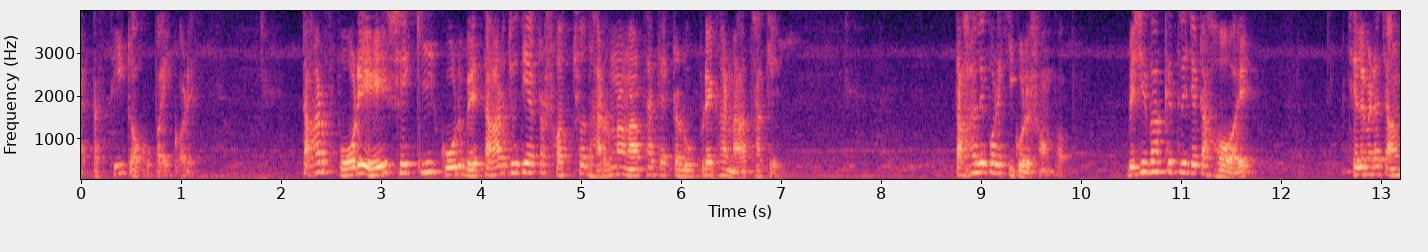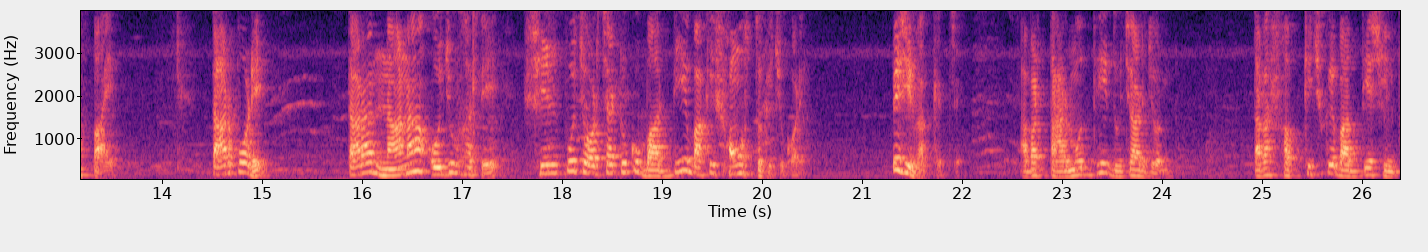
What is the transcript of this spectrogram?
একটা সিট অকুপাই করে। তারপরে সে কি করবে? তার যদি একটা স্বচ্ছ ধারণা না থাকে, একটা রূপরেখা না থাকে, তাহলে পরে কি করে সম্ভব? বেশিরভাগ ক্ষেত্রে যেটা হয়, ছেলেমেয়েরা চান্স পায়। তারপরে তারা নানা অজুহাতে শিল্প চর্চাটুকু বাদ দিয়ে বাকি সমস্ত কিছু করে। বেশিরভাগ ক্ষেত্রে। আবার তার মধ্যেই দু চারজন, তারা সব কিছুকে বাদ দিয়ে শিল্প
